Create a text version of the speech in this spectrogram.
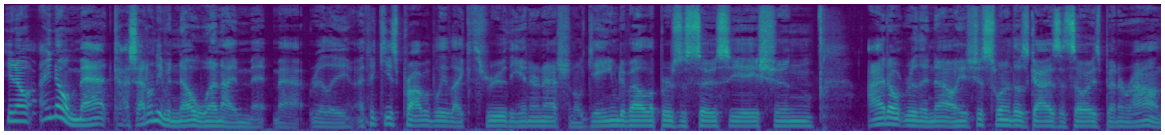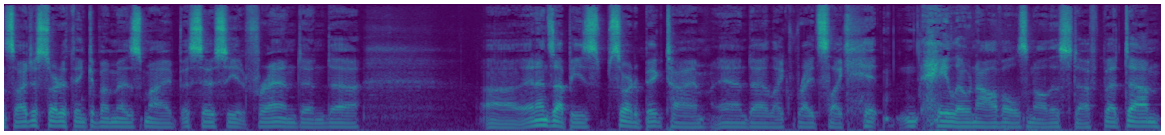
you know I know Matt. Gosh, I don't even know when I met Matt. Really, I think he's probably like through the International Game Developers Association. I don't really know. He's just one of those guys that's always been around. So I just sort of think of him as my associate friend, and uh, uh, it ends up he's sort of big time and uh, like writes like hit Halo novels and all this stuff. But um,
